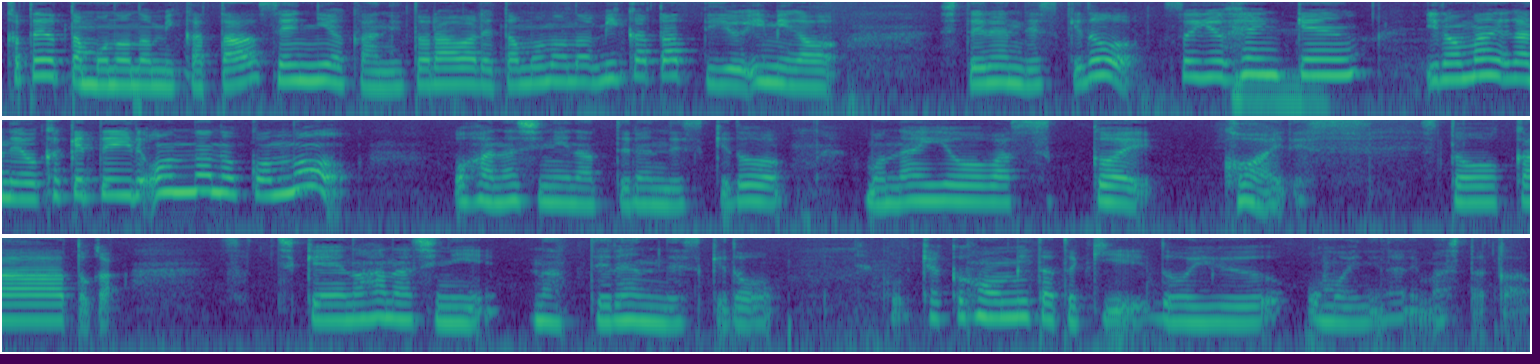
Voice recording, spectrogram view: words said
偏ったものの見方先入観にとらわれたものの見方っていう意味がしてるんですけどそういう偏見色眼鏡をかけている女の子のお話になってるんですけどもう内容はすっごい怖いです。ストーカーとかそっち系の話になってるんですけど脚本見た時どういう思いになりましたか？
